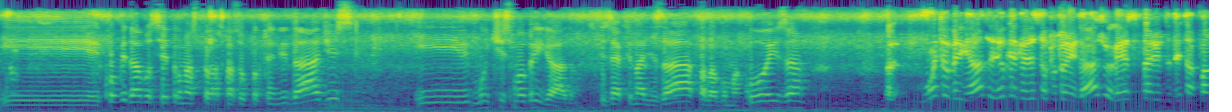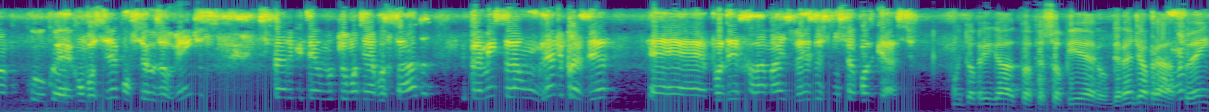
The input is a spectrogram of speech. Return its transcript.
E convidar você para umas próximas oportunidades. E muitíssimo obrigado. Se quiser finalizar, falar alguma coisa. Muito obrigado, eu que agradeço a oportunidade, eu agradeço de estar falando com, é, com você, com seus ouvintes. Espero que tenha, todo mundo tenha gostado. E para mim será um grande prazer é, poder falar mais vezes no seu podcast. Muito obrigado, professor Piero. Grande abraço, hein?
